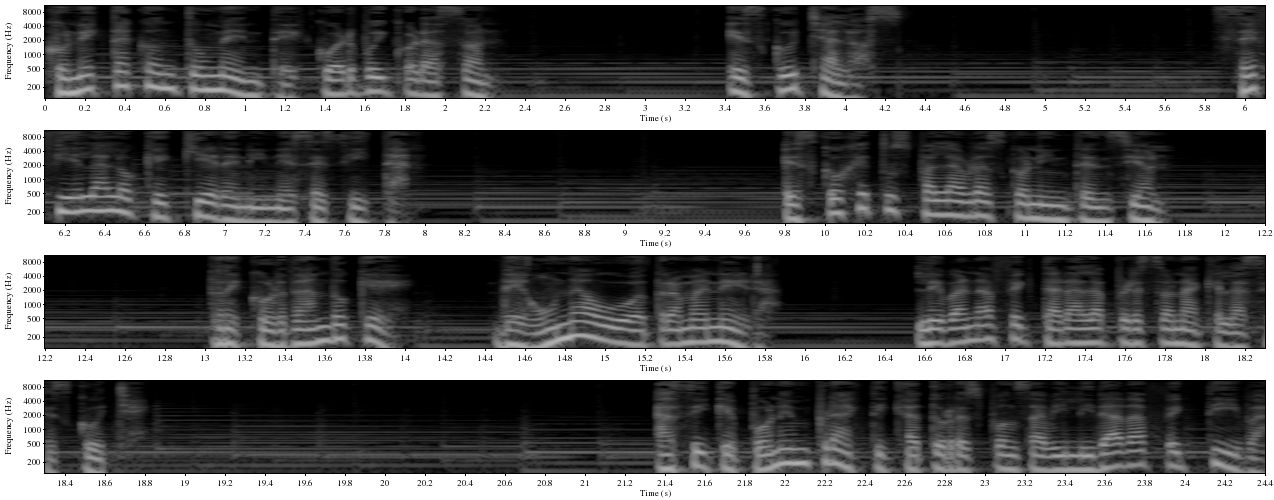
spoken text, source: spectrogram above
Conecta con tu mente, cuerpo y corazón. Escúchalos Sé fiel a lo que quieren y necesitan. Escoge tus palabras con intención, recordando que de una u otra manera, le van a afectar a la persona que las escuche. Así que pon en práctica tu responsabilidad afectiva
